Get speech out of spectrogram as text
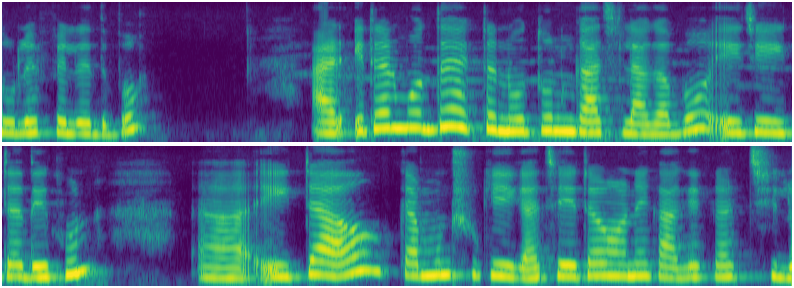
তুলে ফেলে দেবো। আর এটার মধ্যে একটা নতুন গাছ লাগাবো, এই যে এইটা দেখুন এইটাও কেমন শুকিয়ে গেছে, এটাও অনেক আগেকার ছিল।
